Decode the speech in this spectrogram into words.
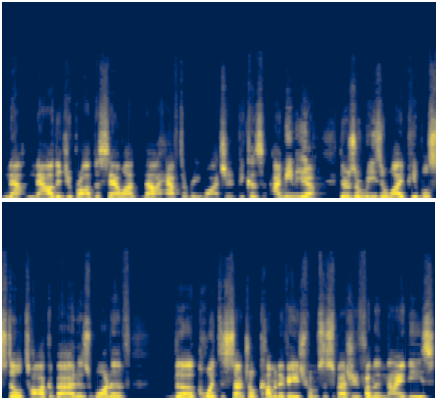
now now that you brought up the Sandlot, now I have to rewatch it because I mean it, yeah. there's a reason why people still talk about it as one of the quintessential coming of age films, especially from the 90s.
